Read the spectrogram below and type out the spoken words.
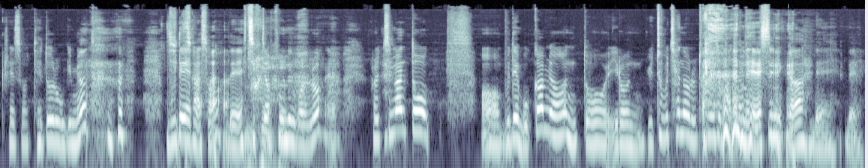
그래서 되도록이면 무대에 가서 네, 직접 보는 걸로. 네. 그렇지만 또 어, 무대 못 가면 또 이런 유튜브 채널을 통해서 만날 네. 수 있으니까. 네, 네.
